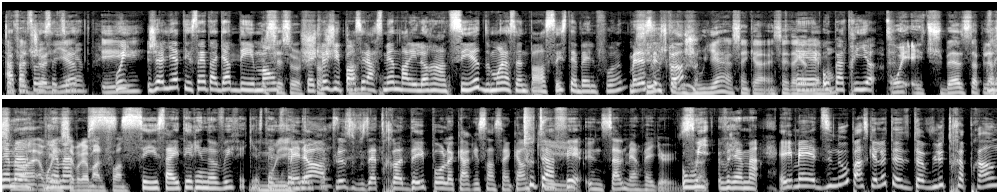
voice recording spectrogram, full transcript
t'as à fait partir de cette Joliette semaine. et- Oui, Joliette et Sainte-Agathe-des-Monts. C'est ça, Fait que là, j'ai passé la semaine dans les Laurentides. Moi, la semaine passée, c'était bien le fun. Mais là, C'est le fun. Jouiez à Saint- à Euh, au Patriote. Oui, es-tu belle, cette place-là? Vraiment, hein? Oui, c'est vraiment le fun. C'est, ça a été rénové, fait que c'était Oui. très Mais là, en plus, vous êtes rodé pour le carré 150. Tout à qui fait. est une salle merveilleuse. Oui, vraiment. Et mais dis-nous, parce que là, tu as, voulu te reprendre,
